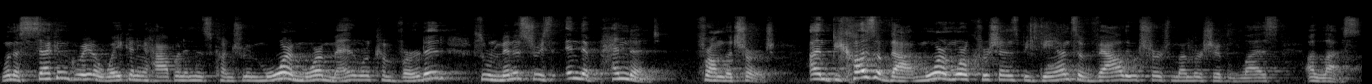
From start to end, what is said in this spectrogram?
when the second great awakening happened in this country, more and more men were converted through ministries independent from the church. And because of that, more and more Christians began to value church membership less and less.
